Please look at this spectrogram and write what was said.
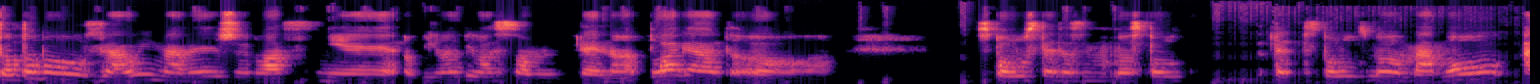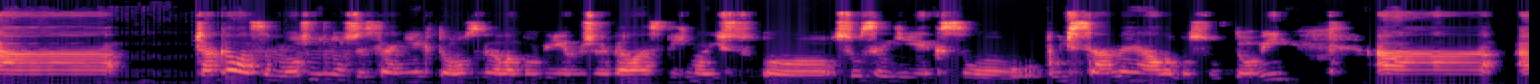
Toto bolo zaujímavé, že vlastne vylepila som ten plagát spolu, teda, spolu, teda, spolu s mojou mamou a Čakala som možno, že sa niekto ozve, lebo viem, že veľa z tých mojich susediek sú buď samé, alebo sú vdovy. A, a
